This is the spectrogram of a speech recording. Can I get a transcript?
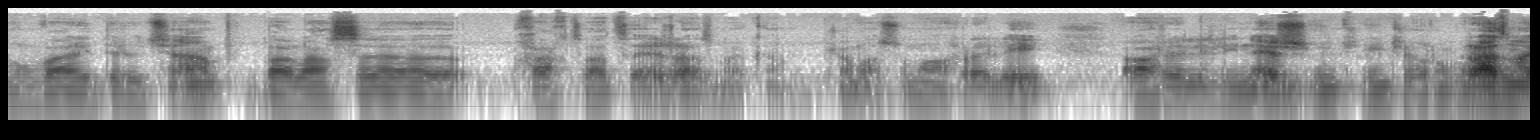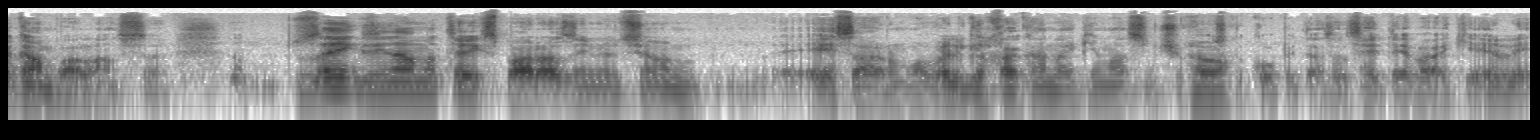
հունվարի դրությամբ բալանսը խախտված էր ռազմական։ Չեմ ասում ահրելի, ահրելի լիներ։ Ինչ ինչ առում է։ Ռազմական բալանսը։ Զենք զինամթերք սպառազինություն այս առումով էլ գլխականակի մասին չի խոսքը հա։ կոպիտ ասած հետևակի էլի։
